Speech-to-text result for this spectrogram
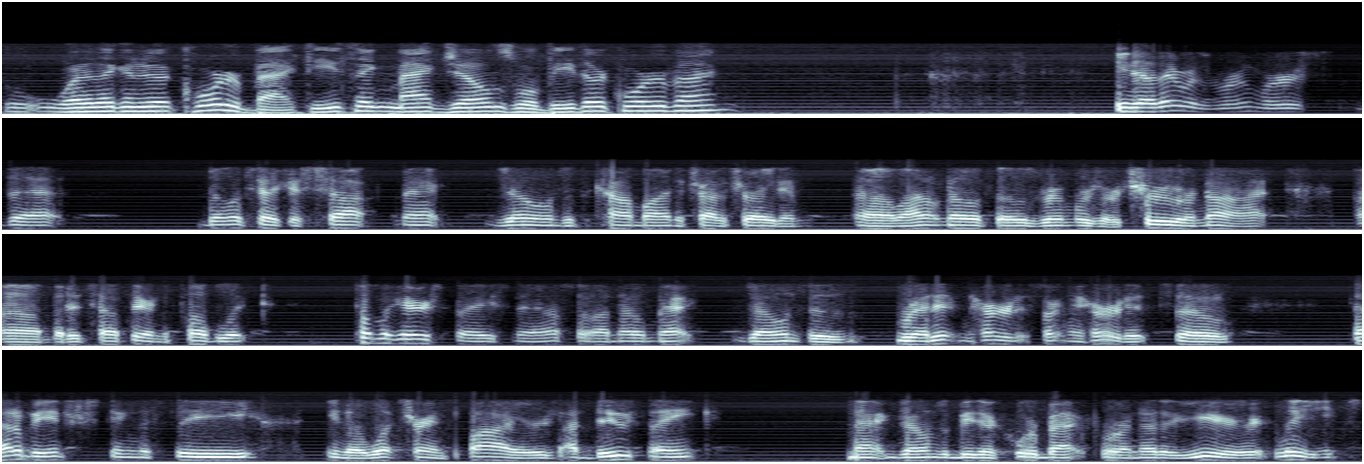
what are they going to do at quarterback? Do you think Mac Jones will be their quarterback? You know, there was rumors that Belichick has shot Mac Jones at the combine to try to trade him. Um, I don't know if those rumors are true or not, uh, but it's out there in the public public airspace now. So I know Mac Jones has read it and heard it. Certainly heard it. So that'll be interesting to see. You know what transpires. I do think Mac Jones will be their quarterback for another year at least.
